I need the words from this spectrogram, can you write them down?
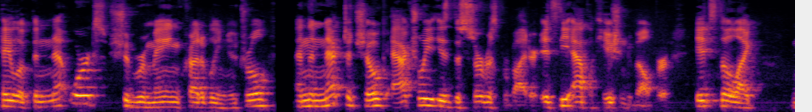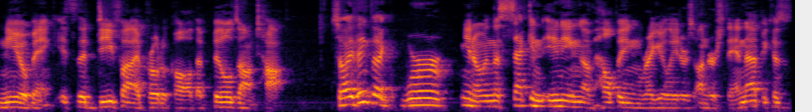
hey, look, the networks should remain credibly neutral. And the neck to choke actually is the service provider, it's the application developer, it's the like neobank, it's the DeFi protocol that builds on top. So I think like we're, you know, in the second inning of helping regulators understand that because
